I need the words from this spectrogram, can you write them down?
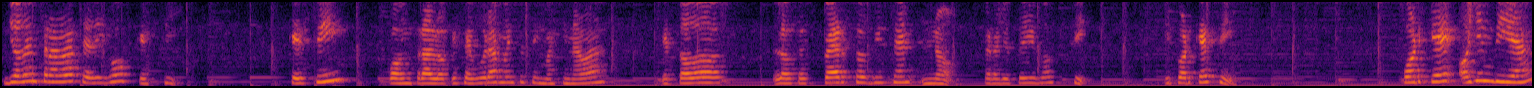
Yo de entrada te digo que sí, que sí, contra lo que seguramente te imaginabas que todos los expertos dicen no, pero yo te digo sí. ¿Y por qué sí? Porque hoy en día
